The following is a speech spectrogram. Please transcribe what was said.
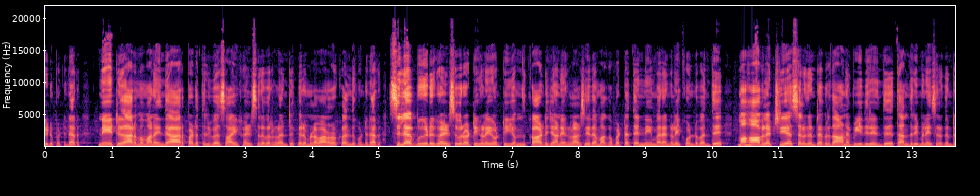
ஈடுபட்டனர். நேற்று ஆரம்பமான இந்த ஆர்ப்பாட்டத்தில் விவசாயிகள் சிறுவர்கள் என்று பெருமளவானோர் கலந்து கொண்டனர். சில வீடுகள் சுவரொட்டிகளை ஒட்டியும் காட்டு யானைகளால் சேதமாக்கப்பட்ட தென்னை மரங்களை கொண்டு வந்து மகாவலட்சிய செல்கின்ற பிரதான வீதியிலிருந்து தந்திரிமலை செல்கின்ற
